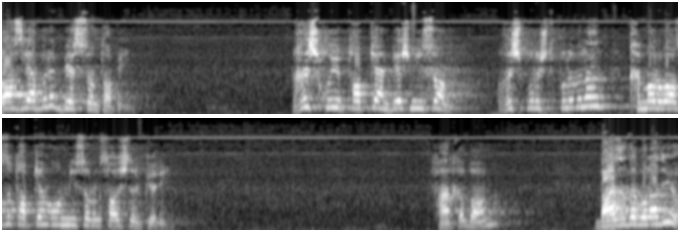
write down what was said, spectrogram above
rost gapirib 5 so'm toping. G'ish quyib topgan 5000 so'm g'ish purish puli bilan qimorvozni topgan 10 ming so'mini solishtirib ko'ring. Farqi bormi? Ba'zida bo'ladi-yu,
